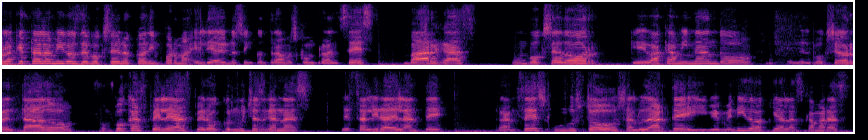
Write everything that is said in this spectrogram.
Hola, ¿qué tal amigos de Boxeo Code Informa? El día de hoy nos encontramos con Francés Vargas, un boxeador que va caminando en el boxeo rentado, con pocas peleas, pero con muchas ganas de salir adelante. Ramsés, un gusto saludarte y bienvenido aquí a las cámaras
